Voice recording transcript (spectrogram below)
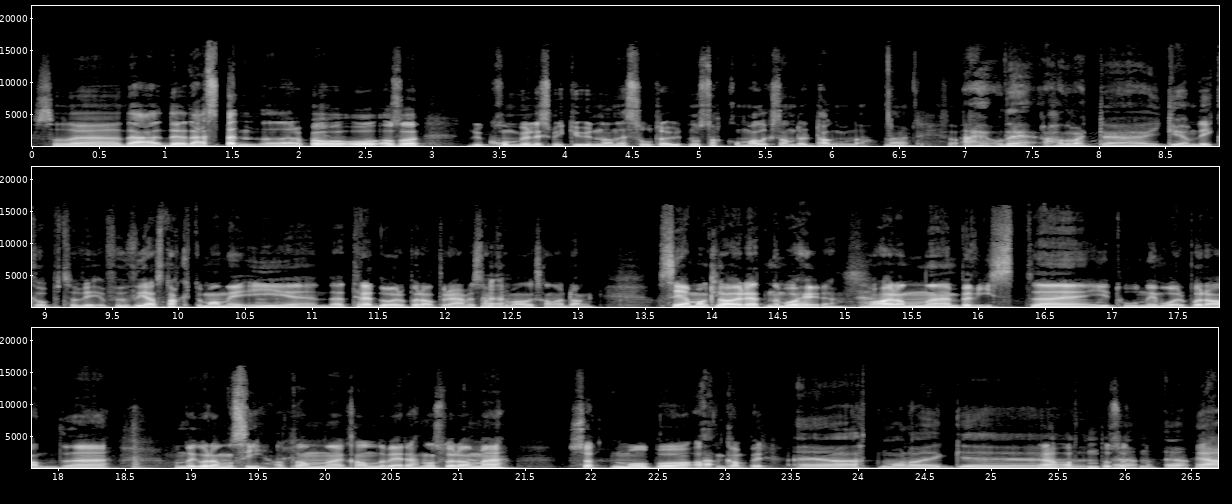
Så det, det, er, det, det er spennende der oppe. Og, og altså, du kommer jo liksom ikke unna Nesotra uten å snakke om Alexander Dang, da. Nei. Nei, og det hadde vært uh, gøy om det gikk opp. Så vi, for vi har snakket om han i, i det er tredje året på rad, tror jeg. Vi snakket om Alexander Dang. Se om han klarer et nivå høyere. Nå har han eh, bevist eh, i to nivåer på rad, eh, om det går an å si, at han kan levere. Nå står han med 17 mål på 18 kamper. Ja, 18 mål har jeg. eh, Ja, 18 på 17. Ja, ja. Ja,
